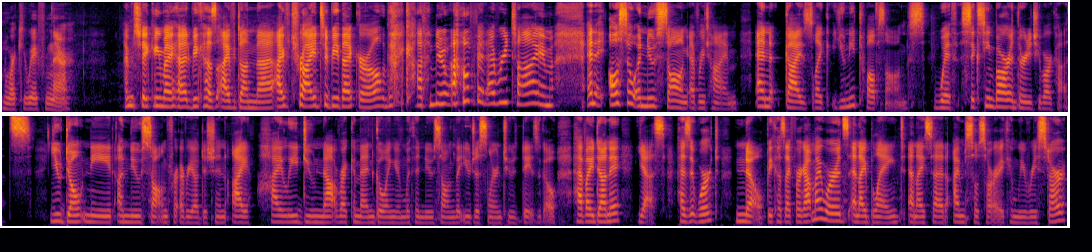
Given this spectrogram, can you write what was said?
and work your way from there. I'm shaking my head because I've done that. I've tried to be that girl that got a new outfit every time. And also a new song every time. And guys, like, you need 12 songs with 16 bar and 32 bar cuts. You don't need a new song for every audition. I highly do not recommend going in with a new song that you just learned two days ago. Have I done it? Yes. Has it worked? No, because I forgot my words and I blanked and I said, I'm so sorry. Can we restart?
